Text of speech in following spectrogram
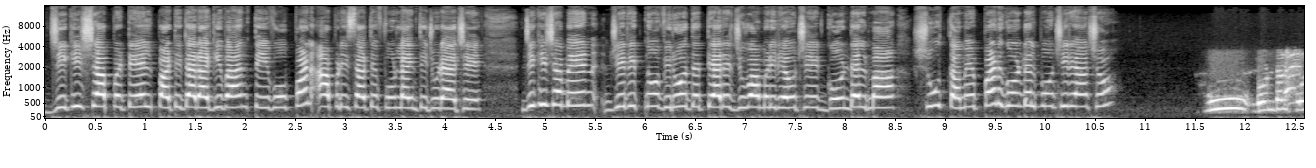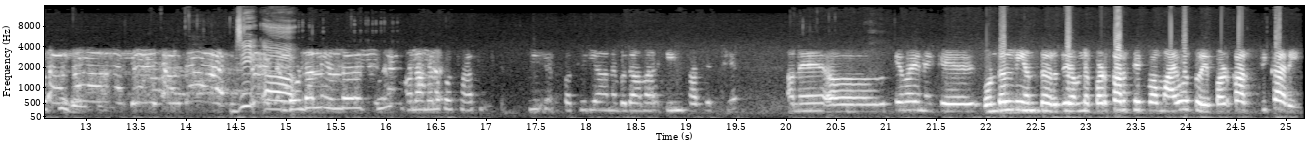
જિગીશા પટેલ પાટીદાર આગેવાન તેઓ પણ આપણી સાથે ફોન લાઈનથી જોડાયા છે. જિગીશાબેન જે રીતનો વિરોધ અત્યારે જોવા મળી રહ્યો છે ગોંડલમાં શું તમે પણ ગોંડલ પહોંચી રહ્યા છો? હું ગોંડલ પહોંચી ગઈ છું. જી ગોંડલ ગોંડલની અંદર જ છું અને અમે લોકો સાથે પથિરિયા અને બધા અમારી ટીમ સાથે જ છીએ. અને કહેવાય ને કે ગોંડલની અંદર જે અમને પડકાર ફેંકવામાં આવ્યો હતો એ પડકાર સ્વીકારી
